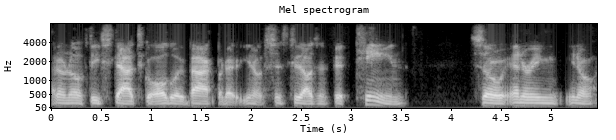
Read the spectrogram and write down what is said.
I don't know if these stats go all the way back, but uh, you know since 2015. So entering, you know,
